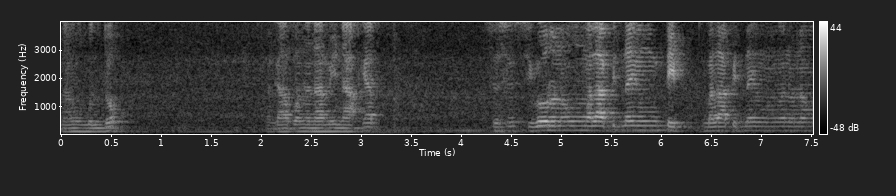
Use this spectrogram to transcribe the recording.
ng bundok. Naghapon na namin inakyat. So si- siguro nung malapit na yung tip malapit na yung ano ng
